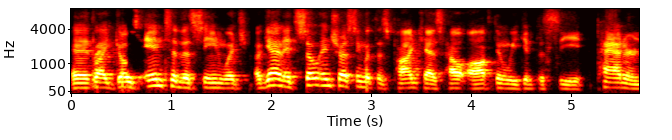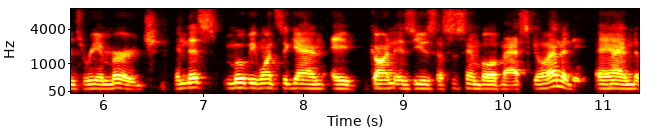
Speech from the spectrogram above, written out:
And it like goes into the scene, which again, it's so interesting with this podcast how often we get to see patterns reemerge. In this movie, once again, a gun is used as a symbol of masculinity, and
